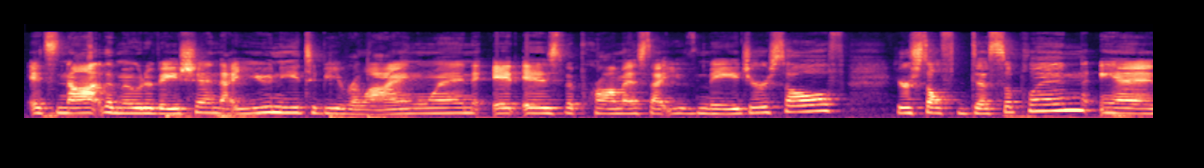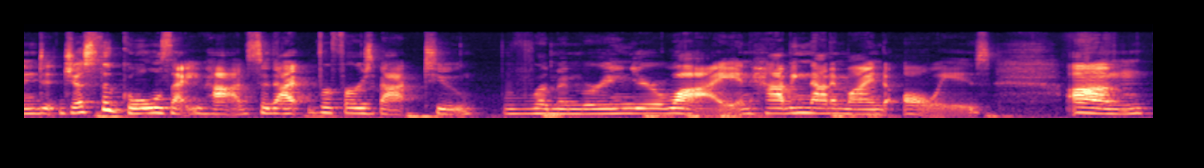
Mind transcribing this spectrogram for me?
It's not the motivation that you need to be relying on. It is the promise that you've made yourself, your self discipline, and just the goals that you have. So that refers back to remembering your why and having that in mind always. Um,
